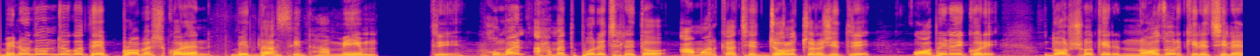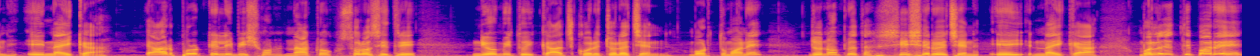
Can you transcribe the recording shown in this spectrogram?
বিনোদন জগতে প্রবেশ করেন বিদ্যা সিনহা মিম। হুমায়ুন আহমেদ পরিচালিত আমার কাছে জল চলচ্চিত্রে অভিনয় করে দর্শকের নজর কেড়েছিলেন এই নায়িকা। এরপর টেলিভিশন নাটক চলচ্চিত্রে নিয়মিতই কাজ করে চলেছেন। বর্তমানে জনপ্রিয়তার শীর্ষে রয়েছেন এই নায়িকা। বলা যেতে পারে,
